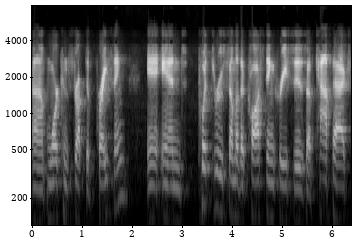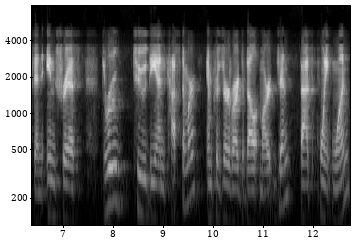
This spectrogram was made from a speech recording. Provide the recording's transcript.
uh, more constructive pricing and put through some of the cost increases of CapEx and interest through to the end customer and preserve our developed margin. That's point one.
